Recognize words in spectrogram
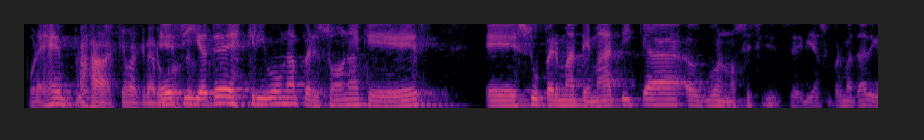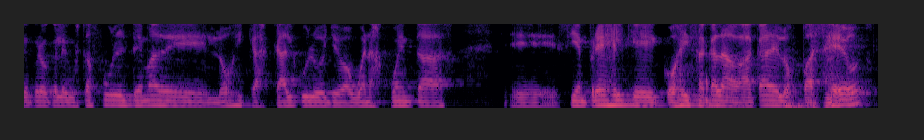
Por ejemplo, Ajá, que va a crear un eh, si yo te describo una persona que es eh, súper matemática, bueno, no sé si sería súper matemática, pero que le gusta full el tema de lógicas, cálculos, lleva buenas cuentas, eh, siempre es el que coge y saca la vaca de los paseos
